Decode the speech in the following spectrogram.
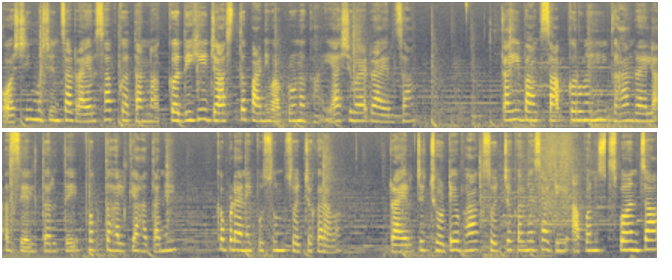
वॉशिंग मशीनचा ड्रायर साफ करताना कधीही जास्त पाणी वापरू नका. याशिवाय ड्रायरचा काही भाग साफ करूनही घाण राहिला असेल तर ते फक्त हलक्या हाताने कपड्याने पुसून स्वच्छ करावा. ड्रायरचे छोटे भाग स्वच्छ करण्यासाठी आपण स्पंजचा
